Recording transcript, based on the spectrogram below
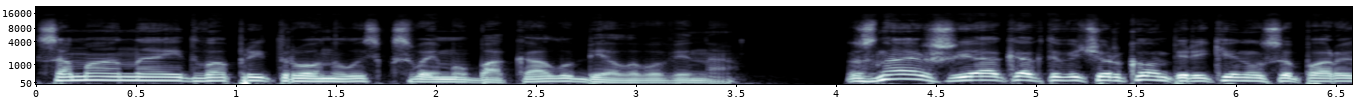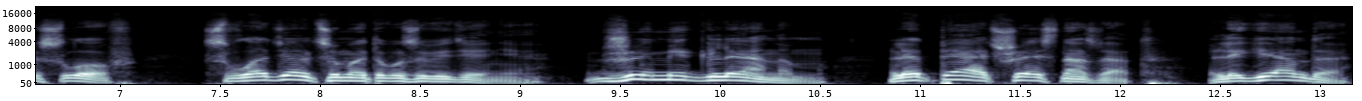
Сама она едва притронулась к своему бокалу белого вина. «Знаешь, я как-то вечерком перекинулся парой слов с владельцем этого заведения. Джимми Гленном, лет пять-шесть назад. Легенда.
